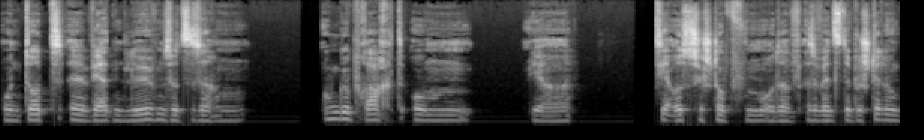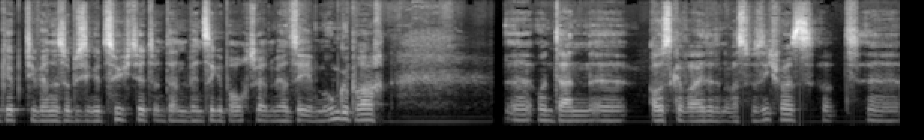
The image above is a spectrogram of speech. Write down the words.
Und dort äh, werden Löwen sozusagen umgebracht, um ja sie auszustopfen oder also wenn es eine Bestellung gibt, die werden so ein bisschen gezüchtet und dann, wenn sie gebraucht werden, werden sie eben umgebracht äh, und dann äh, ausgeweitet und was für sich was. Und äh,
